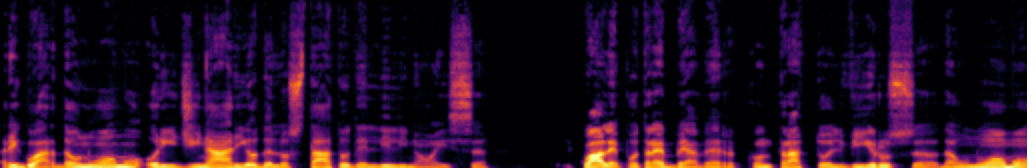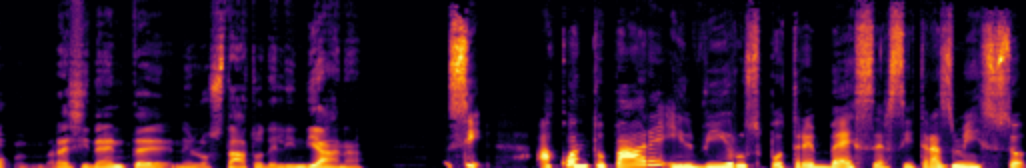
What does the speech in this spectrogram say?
riguarda un uomo originario dello stato dell'Illinois, il quale potrebbe aver contratto il virus da un uomo residente nello stato dell'Indiana. Sì, a quanto pare il virus potrebbe essersi trasmesso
